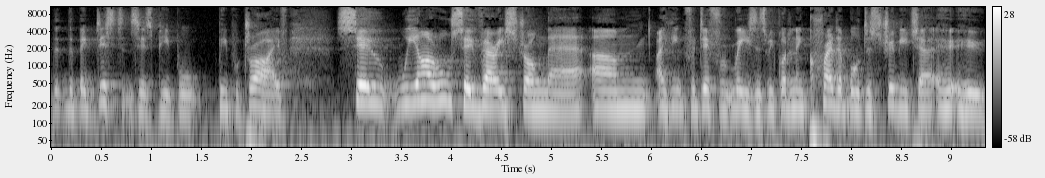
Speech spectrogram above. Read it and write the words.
the, the big distances people people drive. So we are also very strong there. Um, I think for different reasons. We've got an incredible distributor who who,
